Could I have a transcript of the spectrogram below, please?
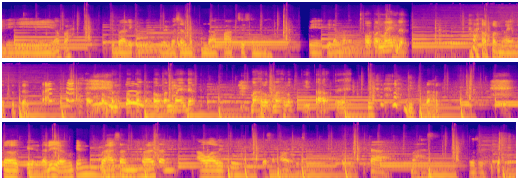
di apa di balik kebebasan berpendapat sih sebenarnya tapi tidak pada open minded open minded betul. Open, open, open minded makhluk-makhluk litart ya. litart oke tadi ya mungkin bahasan bahasan awal itu bahasan awal ya. kita bahas filosofi pikir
